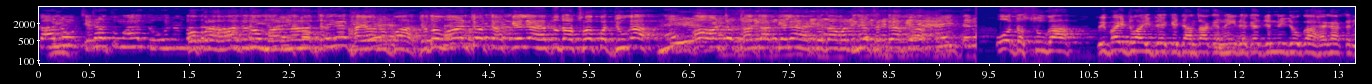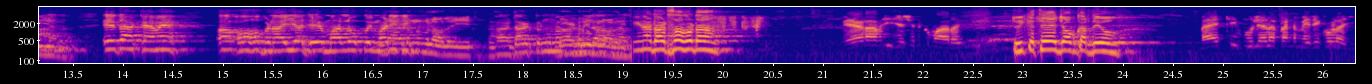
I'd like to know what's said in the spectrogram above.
ਕੱਲ ਨੂੰ ਜਿਹੜਾ ਤੂੰ ਆ ਦੋ ਨੰਬਰ ਉਹ ਭਰਾਵਾ ਜਦੋਂ ਮਰਨ ਵਾਲਾ ਹਾਇਓ ਰੱਬਾ ਜਦੋਂ ਵਾਹਣ ਚੋਂ ਚੱਕ ਕੇ ਲਿਆ ਤੂੰ ਦੱਸੋ ਭੱਜੂਗਾ? ਨਹੀਂ। ਉਹ ਹੰਟ ਚੱਕ ਕੇ ਲਿਆ ਕਿਦਾਂ ਵੱਡੀਆਂ ਛੱਡਿਆ ਪਿਆ। ਉਹ ਦੱਸੂਗਾ ਵੀ ਭਾਈ ਦਵਾਈ ਦੇ ਕੇ ਜਾਂਦਾ ਕਿ ਨਹੀਂ ਦੇ ਕੇ ਜਿੰਨੀ ਜੋਗਾ ਹੈਗਾ ਕਰੀ ਜਾਂਦਾ। ਇਹ ਤਾਂ ਕਿਵੇਂ ਅ, ਉਹ ਬਣਾਈ ਆ ਜੇ ਮੰਨ ਲਓ ਕੋਈ ਮਾੜੀ ਜੀ ਬੁਲਾ ਲਓ ਜੀ। ਹਾਂ ਡਾਕਟਰ ਨੂੰ ਮੈਂ ਪੂਰੀ ਗੱਲ ਦੱਸ ਕੀ ਨਾ ਡਾਕਟਰ ਸਾਹਿਬ ਤੁਹਾਡਾ? ਮੇਰਾ ਨਾਮ ਜੀ ਜਸ਼ਨ ਕੁਮਾਰ ਹੈ ਜੀ। ਤੁਸੀਂ ਕਿੱਥੇ ਜੌਬ ਕਰਦੇ ਹੋ? ਮੈਂ ਇੱਥੇ ਫੂਲੇ ਵਾਲਾ ਪਿੰਡ ਮੇਰੇ ਕੋਲ ਆ ਜੀ।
